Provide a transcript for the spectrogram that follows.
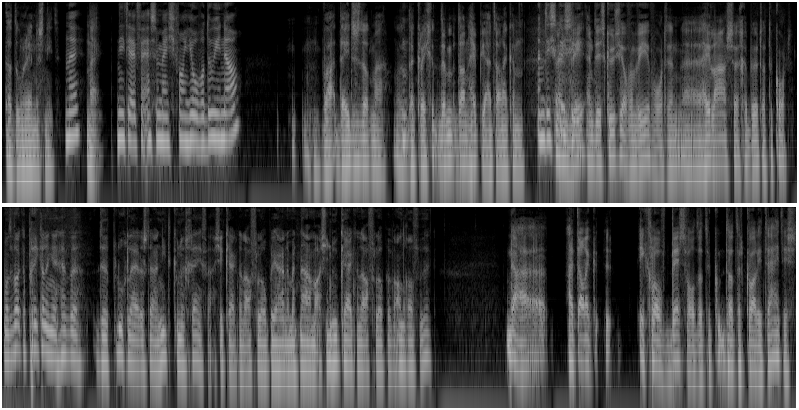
Dat doen renners niet. Nee? Nee. Niet even een sms'je van, joh, wat doe je nou? Waar, deden ze dat maar. Dan, kreeg je, dan, dan heb je uiteindelijk een, een, discussie. een, een discussie of een weerwoord. En uh, helaas uh, gebeurt dat tekort. Want welke prikkelingen hebben de ploegleiders daar niet kunnen geven? Als je kijkt naar de afgelopen jaren, met name als je nu kijkt naar de afgelopen anderhalve week. Nou, uh, uiteindelijk, ik geloof best wel dat, de, dat er kwaliteit is.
